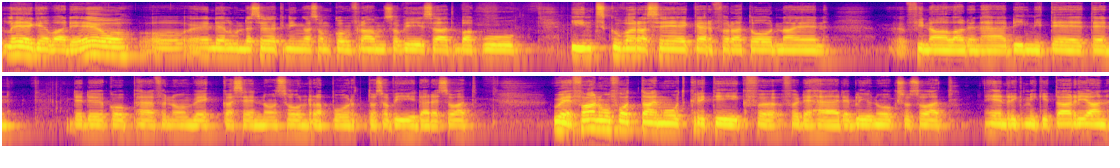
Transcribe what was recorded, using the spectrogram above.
läget var det och, och en del undersökningar som kom fram så visar att Baku inte skulle vara säker för att ordna en eh, final av den här digniteten. Det dök upp här för någon vecka sedan, någon sån rapport och så vidare. Så att Uefa har nog fått ta emot kritik för, för det här. Det blir ju nog också så att Henrik Mkhitaryan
